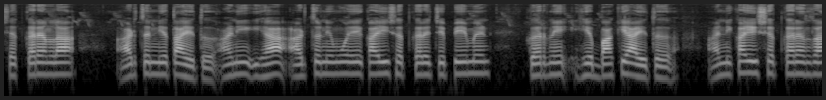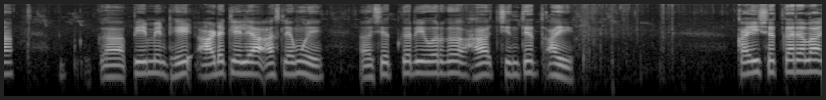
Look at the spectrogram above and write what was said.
शेतकऱ्यांना अडचण येत आहेत आणि ह्या अडचणीमुळे काही शेतकऱ्याचे पेमेंट करणे हे बाकी आहेत आणि काही शेतकऱ्यांचा पेमेंट हे अडकलेल्या असल्यामुळे शेतकरी वर्ग हा चिंतेत आहे. काही शेतकऱ्याला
